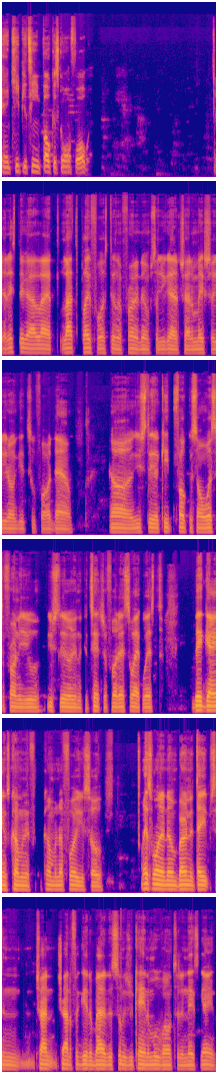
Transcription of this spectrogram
and keep your team focused going forward. Yeah, they still got a lot, lot to play for still in front of them. So you got to try to make sure you don't get too far down. Uh, you still keep focus on what's in front of you. You still in the contention for that SWAC West big games coming coming up for you. So that's one of them burn the tapes and try try to forget about it as soon as you can and move on to the next game.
